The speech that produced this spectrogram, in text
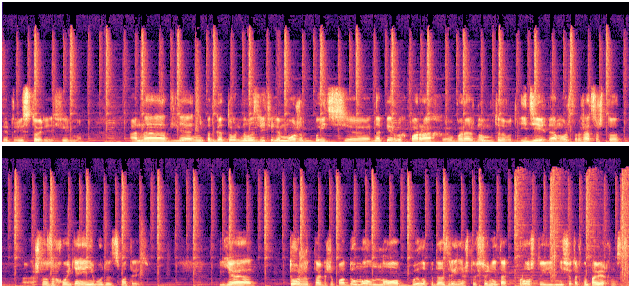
эта история фильма, она для неподготовленного зрителя может быть э, на первых порах выраж... ну, вот эта вот идея, да, может выражаться, что э, что за хуйня, я не буду это смотреть. Я тоже так же подумал, но было подозрение, что все не так просто и не все так на поверхности.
